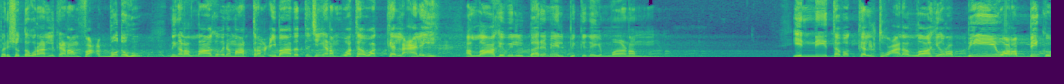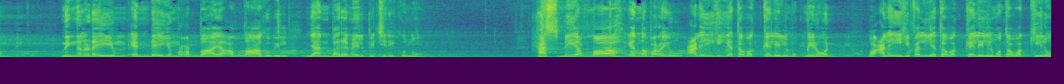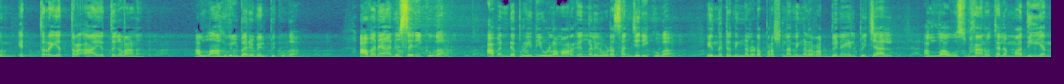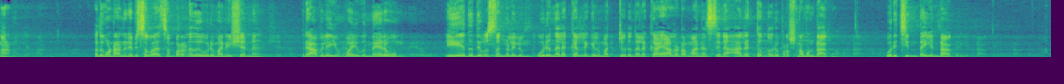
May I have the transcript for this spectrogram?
പരിശുദ്ധ ഖുറാനിൽ കാണാം ഫഅബ്ദുഹു നിങ്ങൾ അള്ളാഹുവിന് മാത്രം ഇബാദത്ത് ചെയ്യണം വതവക്കൽ അലൈഹി അള്ളാഹുവിൽ ഭരമേൽപ്പിക്കുകയും വേണം. ഇന്നി തവക്കൽതു അലല്ലാഹി റബ്ബി വറബ്ബിക്കും നിങ്ങളുടെയും എന്റെയും റബ്ബായ അള്ളാഹുവിൽ ഞാൻ ഭരമേൽപ്പിച്ചിരിക്കുന്നു. ഹസ്ബി അള്ളാഹ് എന്ന് പറയൂ അലൈഹിയ തവക്കലിൽ മുഅ്മിനൂൻ. എത്രയെത്ര ആയത്തുകളാണ്. അള്ളാഹുവിൽ ഭരമേൽപ്പിക്കുക അവനെ അനുസരിക്കുക. അവന്റെ പ്രീതിയുള്ള മാർഗങ്ങളിലൂടെ സഞ്ചരിക്കുക. എന്നിട്ട് നിങ്ങളുടെ പ്രശ്നം നിങ്ങൾ റബ്ബിനെ ഏൽപ്പിച്ചാൽ അള്ളാഹു ഉസ്മാനു തല മതി എന്നാണ്. അതുകൊണ്ടാണ് നബി സല്ലല്ലാഹു അലൈഹി പറഞ്ഞത് ഒരു മനുഷ്യന് രാവിലെയും വൈകുന്നേരവും ഏത് ദിവസങ്ങളിലും ഒരു നിലക്കല്ലെങ്കിൽ മറ്റൊരു നിലയ്ക്ക് അയാളുടെ മനസ്സിനെ അലട്ടുന്ന ഒരു പ്രശ്നമുണ്ടാകും. ഒരു ചിന്തയുണ്ടാകും.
